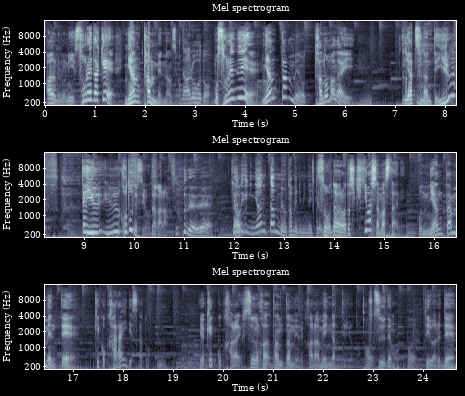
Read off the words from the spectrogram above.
あるのに、それだけにゃんタンメンなんですよ。なるほど。もうそれでにゃんタンメンを頼まないやつなんている？っていういうことですよだから。そうだよね。基本的ににゃんタンメンのためにみんな言ってるそうだから私聞きましたマスターに、うんこのにゃんタンメンって結構辛いですかと。うん。いや結構辛い。普通のか担々麺より辛めになってるよと、はい。普通でも。ってはい言われて、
